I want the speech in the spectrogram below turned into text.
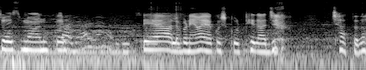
ਜੋ ਸਮਾਨ ਉੱਪਰ। ਤੇ ਇਹ ਹਾਲ ਬਣਿਆ ਹੋਇਆ ਕੁਛ ਕੋਠੇ ਦਾ ਅੱਜ, ਛੱਤ ਦਾ।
